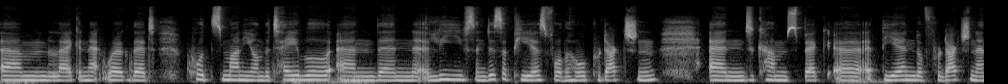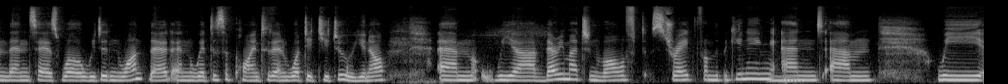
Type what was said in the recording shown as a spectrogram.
um, like a network that puts money on the table and then leaves and disappears for the whole production, and comes back uh, at the end of production and then says, "Well, we didn't want that, and we're disappointed." Disappointed and what did you do you know um, we are very much involved straight from the beginning mm. and um, we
